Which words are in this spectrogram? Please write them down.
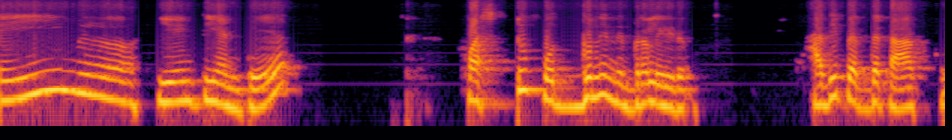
మెయిన్ ఏంటి అంటే ఫస్ట్ పొద్దున్నే నిద్రలేయడం అది పెద్ద టాస్క్.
